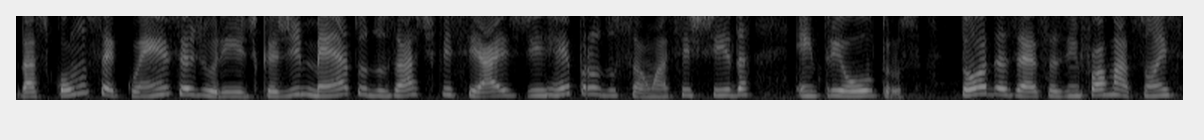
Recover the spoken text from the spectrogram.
das consequências jurídicas de métodos artificiais de reprodução assistida, entre outros. Todas essas informações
